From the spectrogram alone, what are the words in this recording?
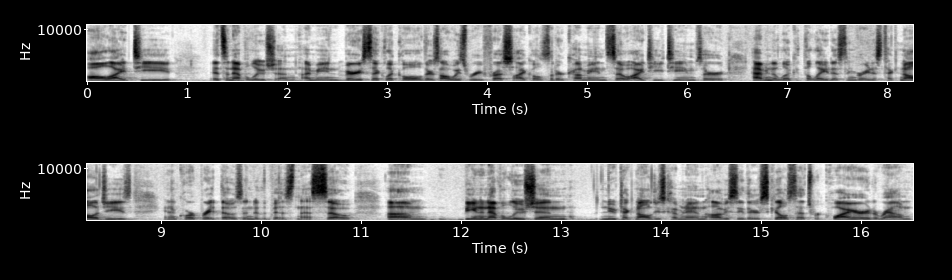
all IT, it's an evolution. I mean, very cyclical. There's always refresh cycles that are coming. So IT teams are having to look at the latest and greatest technologies and incorporate those into the business. So um, being an evolution, new technologies coming in, obviously there's skill sets required around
